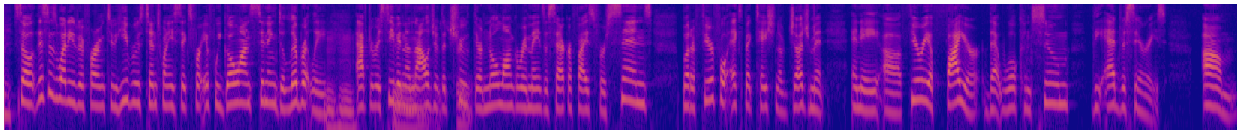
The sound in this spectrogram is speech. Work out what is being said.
so this is what he's referring to: Hebrews 10:26. For if we go on sinning deliberately Mm-hmm. after receiving the knowledge of the truth, there no longer remains a sacrifice for sins, but a fearful expectation of judgment and a uh, fury of fire that will consume the adversaries. Um,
